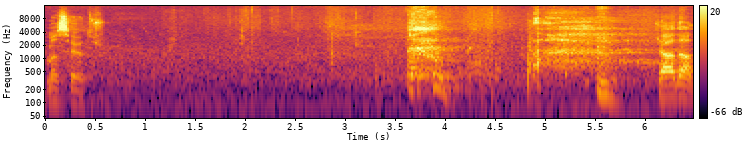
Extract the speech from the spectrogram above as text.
Masaya otur. Kağıdı al.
